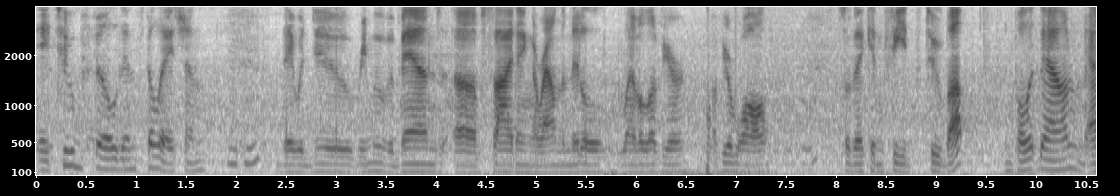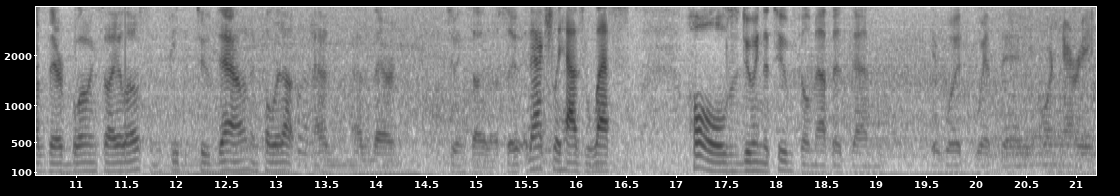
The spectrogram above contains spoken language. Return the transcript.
a tube-filled installation, Mm-hmm. they would do remove a band of siding around the middle level of your of your wall, so they can feed the tube up and pull it down as they're blowing cellulose, and feed the tube down and pull it up as as they're doing cellulose. So it actually has less holes doing the tube fill method than it would with a ordinary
